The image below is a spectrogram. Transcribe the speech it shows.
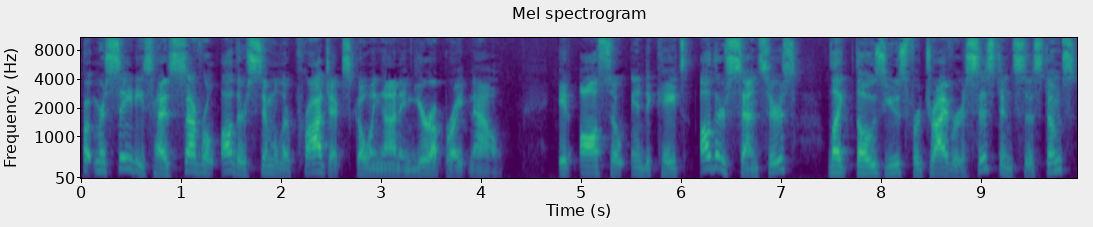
but Mercedes has several other similar projects going on in Europe right now. It also indicates other sensors like those used for driver assistance systems,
